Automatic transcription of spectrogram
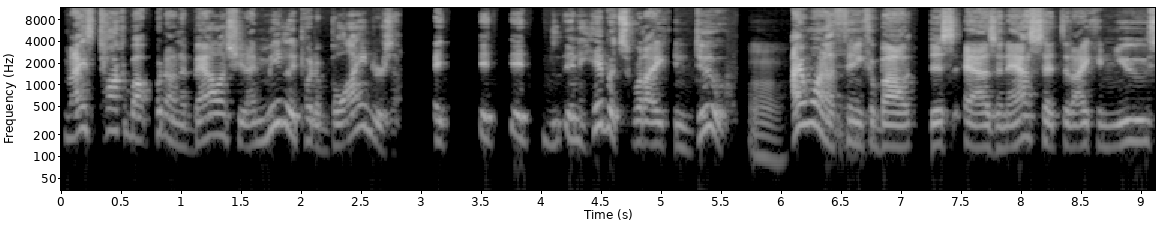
when I talk about put on a balance sheet, I immediately put a blinders on. It it, it inhibits what I can do. Mm. I want to think about this as an asset that I can use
